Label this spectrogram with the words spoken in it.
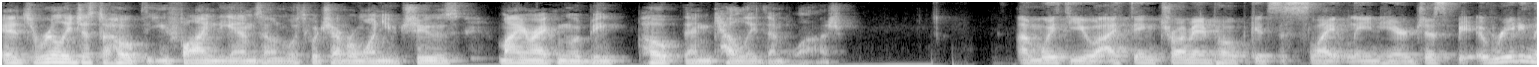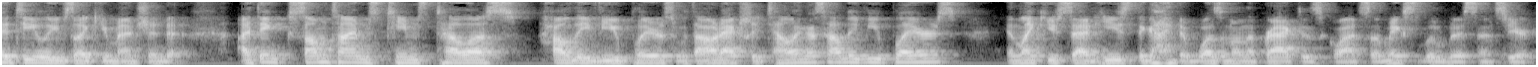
it's really just a hope that you find the end zone with whichever one you choose. My ranking would be Pope, then Kelly, then Ballage. I'm with you. I think Troymaine Pope gets a slight lean here. Just be, reading the tea leaves, like you mentioned, I think sometimes teams tell us how they view players without actually telling us how they view players. And like you said, he's the guy that wasn't on the practice squad, so it makes a little bit of sense here.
